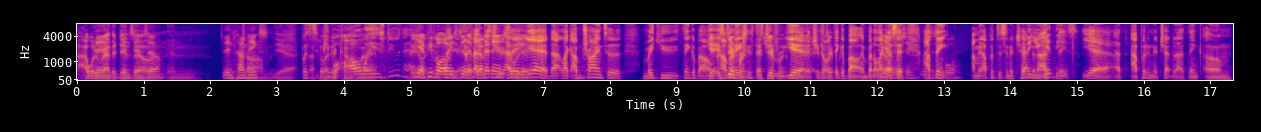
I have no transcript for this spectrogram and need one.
I would have rather than Denzel, Denzel. And, and than and Tom, Hanks. Yeah, but see, feel like people always like- do that. Yeah, people do. always do that, but fact I'm that saying you I say, would've- yeah, that like I'm trying to make you think about Yeah, it's combinations different. that It's you, different. yeah, Yeah, that you don't think about. And but like Yeah, I said, which is- I which is think cool. I mean I put this in the chat then that you I get think these. yeah, I, I put in the chat that I think um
